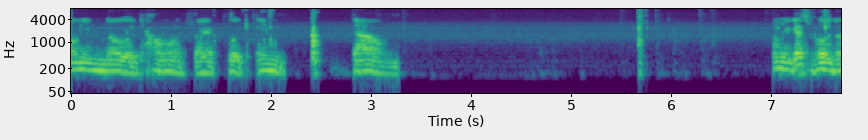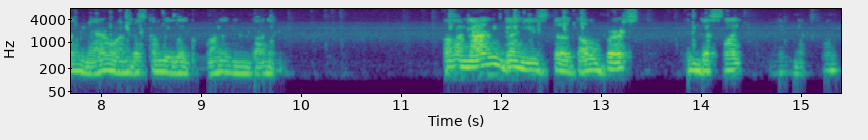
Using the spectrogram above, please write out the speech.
don't even know like how much I have to like aim down. I mean, I guess it really doesn't matter when I'm just gonna be like running and gunning. Also, I'm not even gonna use the double burst in this life. Maybe next one.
